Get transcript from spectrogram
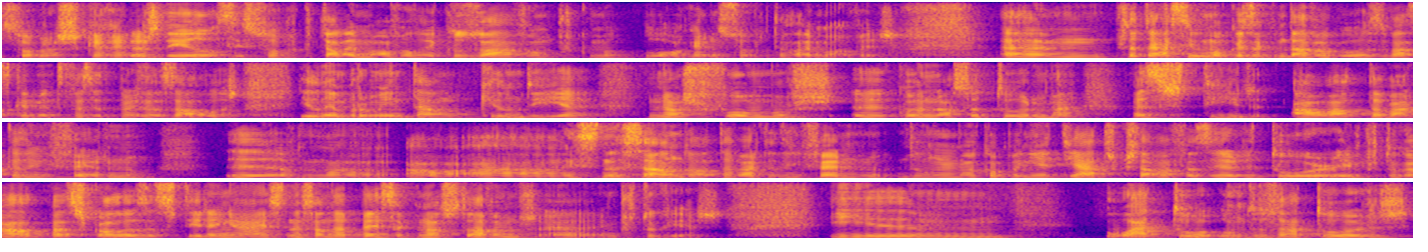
sobre as carreiras deles e sobre que telemóvel é que usavam, porque o meu blog era sobre telemóveis. Um, portanto, era assim uma coisa que me dava gozo, basicamente, fazer depois das aulas. E lembro-me então que um dia nós fomos, uh, com a nossa turma, assistir ao Alto da Barca do Inferno, uh, uma, à, à encenação do Alto da Barca do Inferno, de uma companhia de teatro que estava a fazer tour em Portugal para as escolas assistirem à encenação da peça que nós estudávamos uh, em português. E um, o ator, um dos atores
